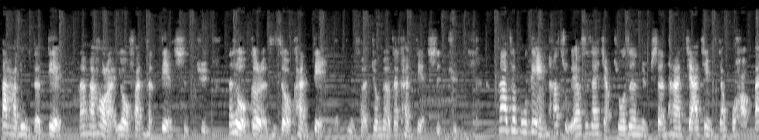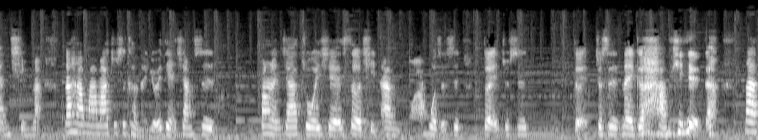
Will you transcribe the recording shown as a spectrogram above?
大陆的电影，但它后来又翻成电视剧，但是我个人是只有看电影的部分，就没有再看电视剧。那这部电影它主要是在讲说，这个女生她家境比较不好，单亲嘛。那她妈妈就是可能有一点像是帮人家做一些色情按摩啊，或者是对，就是对，就是那个 行业的，那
